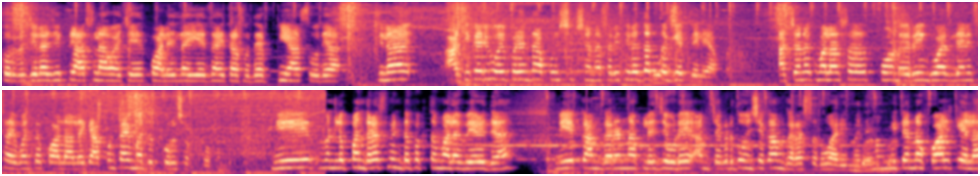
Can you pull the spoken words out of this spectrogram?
करतो. जिला जे क्लास लावायचे कॉलेजला ये जायचं असू द्या फी असू द्या तिला अधिकारी होईपर्यंत आपण शिक्षणासाठी तिला दत्तक घेतलेले आपण. अचानक मला असं फोन रिंग वाजली आणि साहेबांचा कॉल आला की आपण काय मदत करू शकतो? मी म्हटलं पंधराच मिनिटं फक्त मला वेळ द्या. मी एक कामगारांना आपले जेवढे आमच्याकडे दोनशे कामगार असतात वारीमध्ये मग मी. त्यांना कॉल केला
